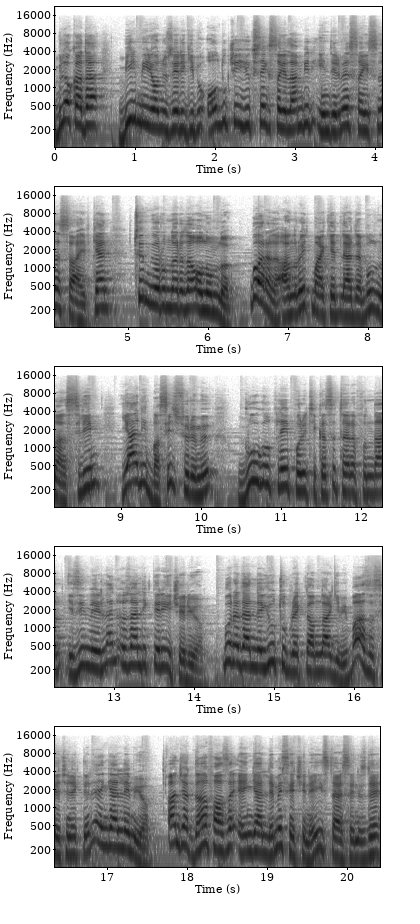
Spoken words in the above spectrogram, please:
Blokada 1 milyon üzeri gibi oldukça yüksek sayılan bir indirme sayısına sahipken tüm yorumları da olumlu. Bu arada Android marketlerde bulunan Slim yani basit sürümü Google Play politikası tarafından izin verilen özellikleri içeriyor. Bu nedenle YouTube reklamlar gibi bazı seçenekleri engellemiyor. Ancak daha fazla engelleme seçeneği isterseniz de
